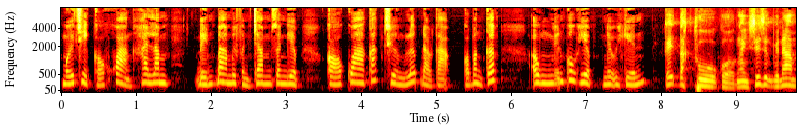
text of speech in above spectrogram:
mới chỉ có khoảng 25 đến 30% doanh nghiệp có qua các trường lớp đào tạo có bằng cấp. Ông Nguyễn Quốc Hiệp nêu ý kiến cái đặc thù của ngành xây dựng Việt Nam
